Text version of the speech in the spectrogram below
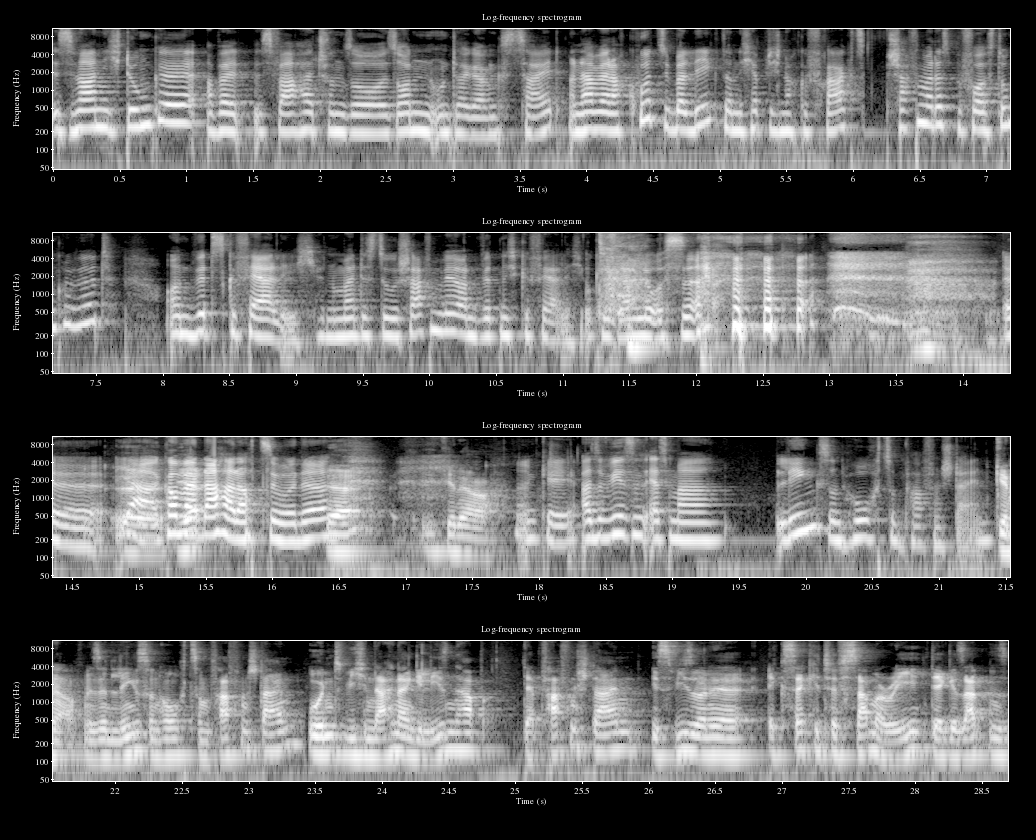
es war nicht dunkel, aber es war halt schon so Sonnenuntergangszeit. Und da haben wir noch kurz überlegt und ich habe dich noch gefragt, schaffen wir das, bevor es dunkel wird? Und wird es gefährlich? Und du meintest du, schaffen wir und wird nicht gefährlich. Okay, dann los. äh, ja, Äh, kommen wir nachher noch zu, ne? Ja, genau. Okay, also wir sind erstmal links und hoch zum Pfaffenstein. Genau, wir sind links und hoch zum Pfaffenstein. Und wie ich im Nachhinein gelesen habe, der Pfaffenstein ist wie so eine Executive Summary der gesamten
